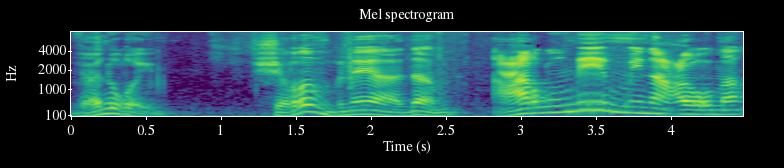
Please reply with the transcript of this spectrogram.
ואנו רואים שרוב בני האדם ערומים מן העורמה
